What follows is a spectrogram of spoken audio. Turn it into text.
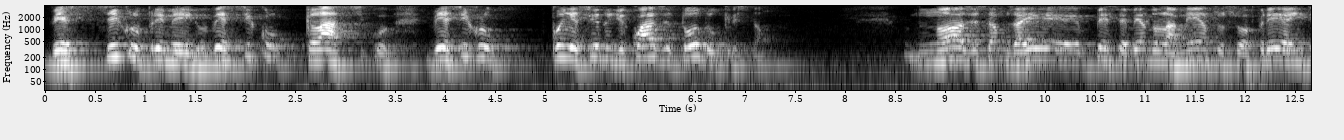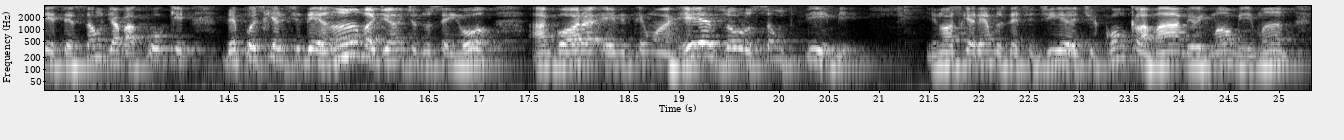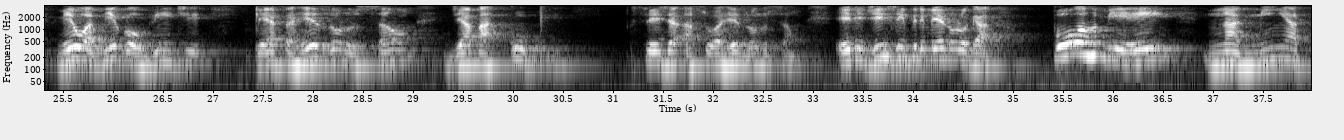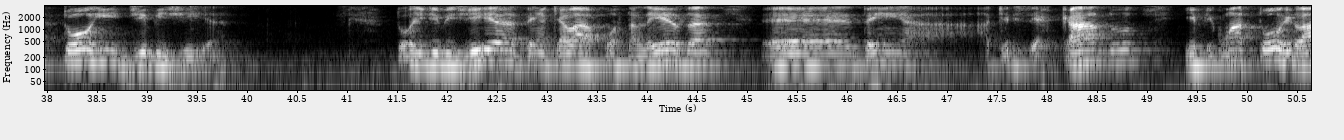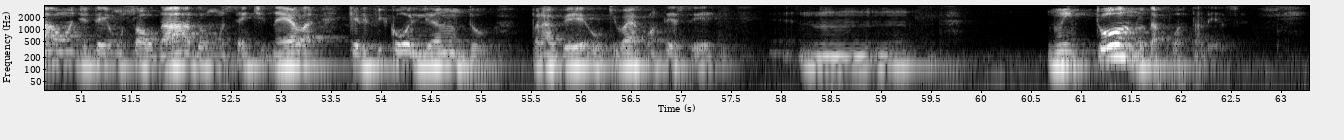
Versículo 1, versículo clássico, versículo conhecido de quase todo o cristão. Nós estamos aí percebendo o lamento, sofrer, a intercessão de Abacuque, depois que ele se derrama diante do Senhor, agora ele tem uma resolução firme. E nós queremos nesse dia te conclamar, meu irmão, minha irmã, meu amigo ouvinte, que essa resolução de Abacuque seja a sua resolução. Ele diz em primeiro lugar: Por-me-ei na minha torre de vigia. Torre de vigia tem aquela fortaleza, é, tem a, aquele cercado e fica uma torre lá onde tem um soldado, um sentinela, que ele fica olhando para ver o que vai acontecer no, no entorno da fortaleza.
